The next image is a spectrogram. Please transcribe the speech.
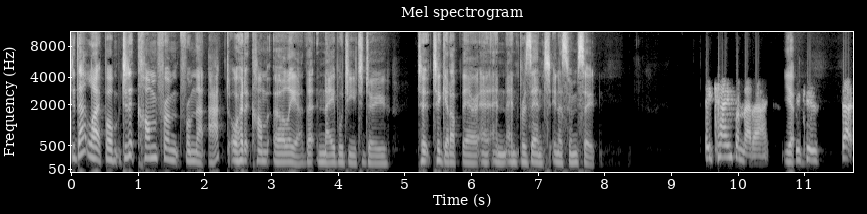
Did that light bulb did it come from from that act or had it come earlier that enabled you to do to, to get up there and, and, and present in a swimsuit? It came from that act. Yeah. Because that,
